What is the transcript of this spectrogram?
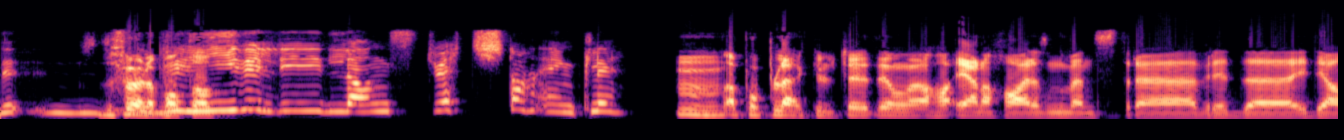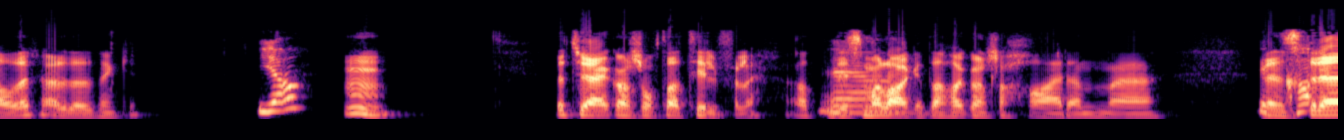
det, du føler på det at- blir veldig lang stretch, da, egentlig. Mm, at populærkultur gjerne har en sånn venstrevridde idealer? Er det det du tenker? Ja. Mm. Det tror jeg kanskje ofte er tilfellet. At de som har laget det, har, kanskje har en eh, venstre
